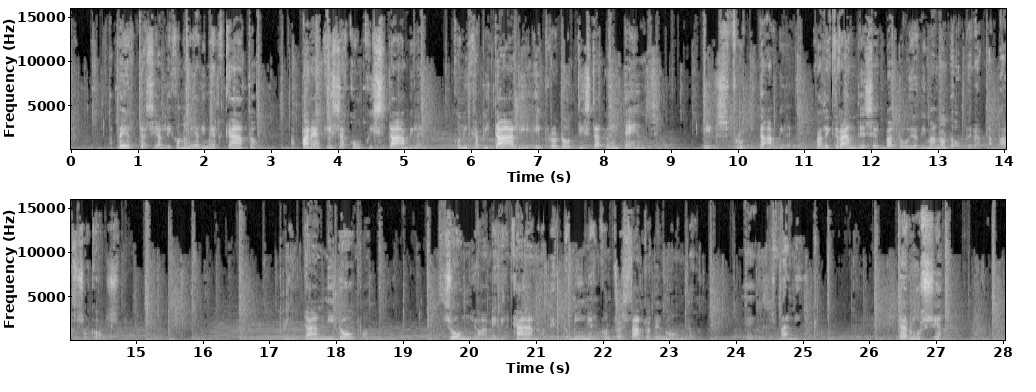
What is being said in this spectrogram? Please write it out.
apertasi all'economia di mercato, appare anch'essa conquistabile con i capitali e i prodotti statunitensi e sfruttabile quale grande serbatoio di manodopera a basso costo. Trent'anni dopo, il sogno americano del dominio incontrastato del mondo è svanito. La Russia,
